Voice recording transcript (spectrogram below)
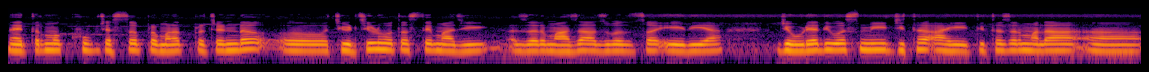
नाहीतर मग खूप जास्त प्रमाणात प्रचंड चिडचिड होत असते माझी. जर माझा आजूबाजूचा एरिया जेवढ्या दिवस मी जिथं आहे तिथं जर मला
